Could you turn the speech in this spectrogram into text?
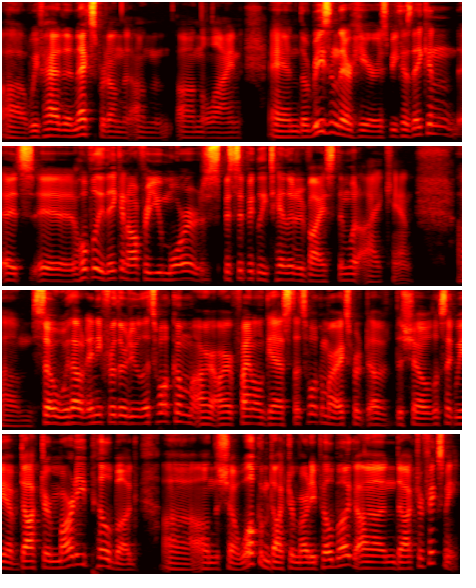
Uh, we've had an expert on the on on the line, and the reason they're here is because they can. It's uh, hopefully they can offer you more specifically tailored advice than what I can. Um, so, without any further ado, let's welcome our, our final guest. Let's welcome our expert of the show. Looks like we have Dr. Marty Pillbug uh, on the show. Welcome, Dr. Marty Pillbug on Dr. Fix Me.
